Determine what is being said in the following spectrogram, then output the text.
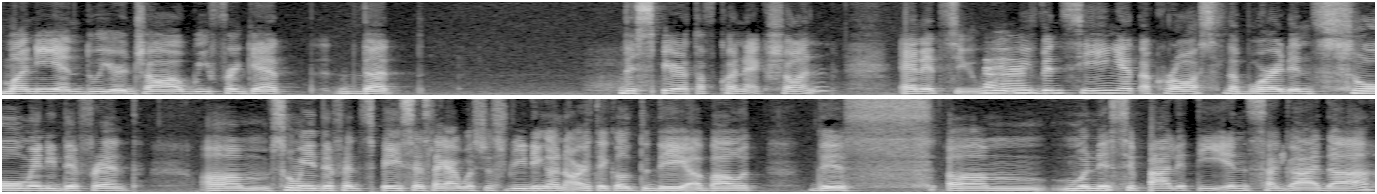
money and do your job we forget that the spirit of connection. And it's we, we've been seeing it across the board in so many different um, so many different spaces like i was just reading an article today about this um, municipality in sagada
